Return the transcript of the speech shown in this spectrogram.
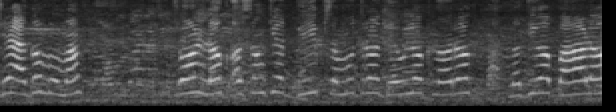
જે આગમોમાં ત્રણ લખ અસંખ્ય દ્વીપ, સમુદ્ર, દેવલોક, નરક, નદીઓ, પહાડો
